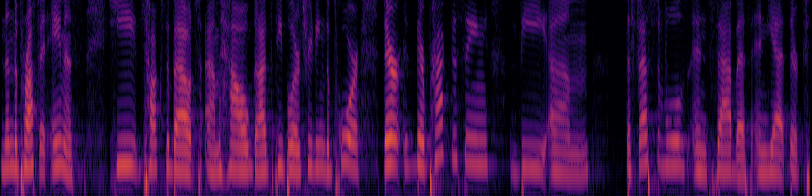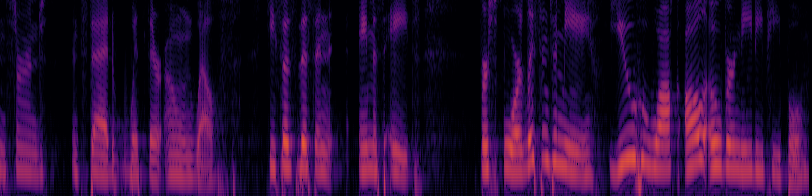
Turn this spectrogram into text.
And then the prophet Amos, he talks about um, how God's people are treating the poor. They're, they're practicing the, um, the festivals and Sabbath, and yet they're concerned instead with their own wealth. He says this in Amos 8, verse 4 Listen to me, you who walk all over needy people.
